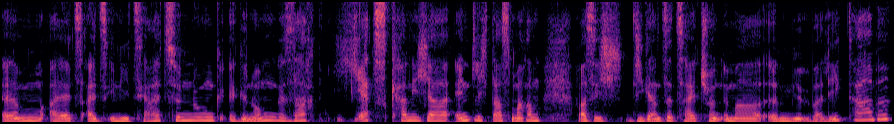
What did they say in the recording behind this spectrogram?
ähm, als, als Initialzündung äh, genommen, gesagt, jetzt kann ich ja endlich das machen, was ich die ganze Zeit schon immer äh, mir überlegt habe?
